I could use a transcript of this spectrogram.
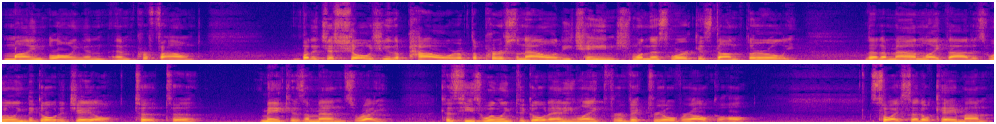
mind blowing and, and profound. But it just shows you the power of the personality change when this work is done thoroughly. That a man like that is willing to go to jail to, to make his amends right because he's willing to go to any length for victory over alcohol. So I said, okay, man,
